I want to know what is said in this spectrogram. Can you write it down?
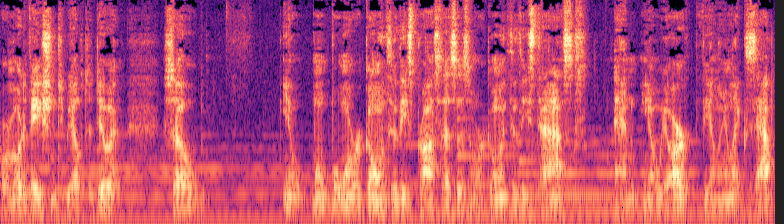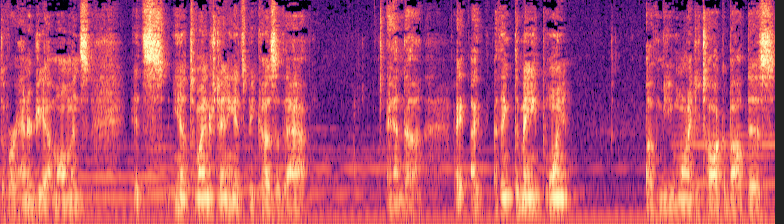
or motivation to be able to do it. So, you know, when, when we're going through these processes and we're going through these tasks, and you know, we are feeling like zapped of our energy at moments, it's you know, to my understanding, it's because of that. And uh, I, I, think the main point of me wanting to talk about this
